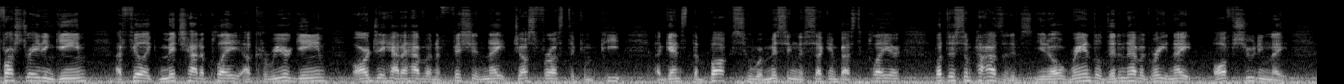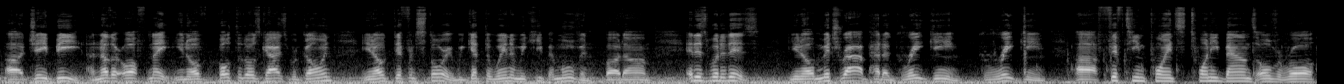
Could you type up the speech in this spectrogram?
frustrating game. I feel like Mitch had to play a career game. RJ had to have an efficient night just for us to compete against the Bucks, who were missing the second best player. But there's some positives. You know, Randle didn't have a great night, off shooting night. Uh, JB, another off night. You know, if both of those guys were going, you know, different story. We get the win and we keep it moving. But um, it is what it is. You know, Mitch Rob had a great game, great game. Uh, 15 points, 20 bounds overall,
